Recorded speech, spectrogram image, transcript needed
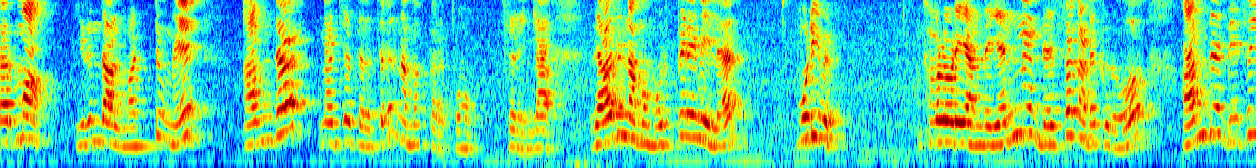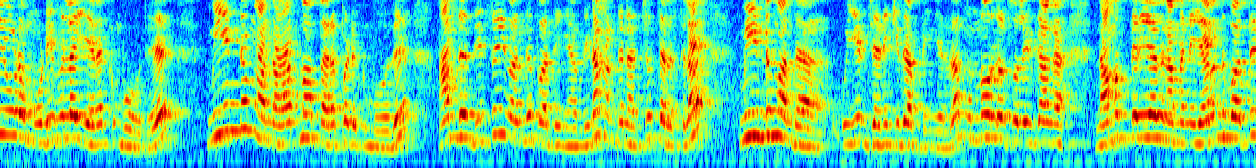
கர்மா இருந்தால் மட்டுமே அந்த நட்சத்திரத்தில் நம்ம பிறப்போம். சரிங்களா? அதாவது நம்ம முற்பிறவியில் முடிவு. நம்மளுடைய அந்த என்ன திசை நடக்குதோ அந்த திசையோட முடிவில் இறக்கும்போது மீண்டும் அந்த ஆத்மா பெறப்படுக்கும் போது அந்த திசை வந்து பார்த்திங்க அப்படின்னா அந்த நட்சத்திரத்தில் மீண்டும் அந்த உயிர் ஜனிக்குது அப்படிங்கிறத முன்னோர்கள் சொல்லியிருக்காங்க. நமக்கு தெரியாது நம்ம என்ன இறந்து பார்த்து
